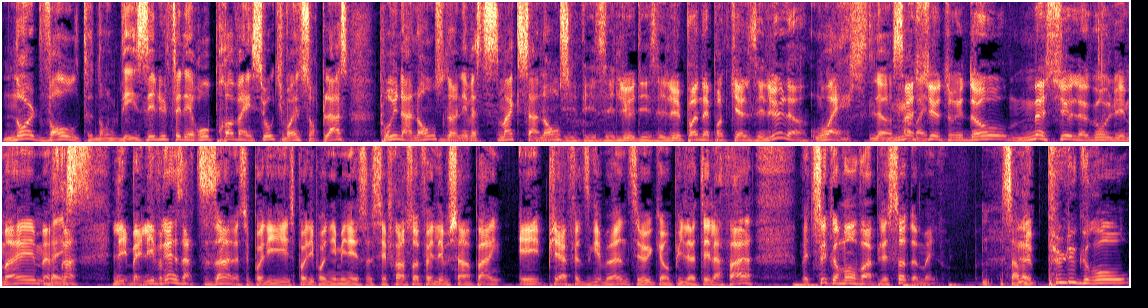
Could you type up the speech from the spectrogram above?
Nordvolt, donc des élus fédéraux provinciaux qui vont être sur place pour une annonce d'un investissement qui s'annonce. Des, des élus, des élus, pas n'importe quels élus, là. Ouais, là ça va Monsieur Trudeau, Monsieur Legault lui-même, Ben, les, ben, les vrais artisans, là, c'est pas les, c'est pas les premiers ministres, c'est François-Philippe Champagne et Pierre Fitzgibbon, c'est eux qui ont piloté l'affaire. Mais tu sais comment on va appeler ça demain? Être, ça va le plus gros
